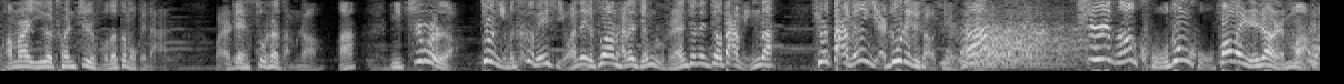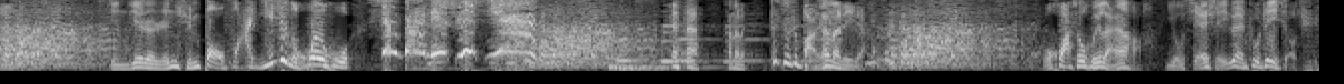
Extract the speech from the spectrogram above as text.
旁边一个穿制服的这么回答：“我说这宿舍怎么着啊？你知不知道？就是你们特别喜欢那个中央台的节目主持人，就那叫大明的，其实大明也住这个小区啊。”吃得苦中苦，方为人上人嘛。紧接着人群爆发，一阵的欢呼，向大明学习。看到没？这就是榜样的力量。我话说回来啊，有钱谁愿意住这小区？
